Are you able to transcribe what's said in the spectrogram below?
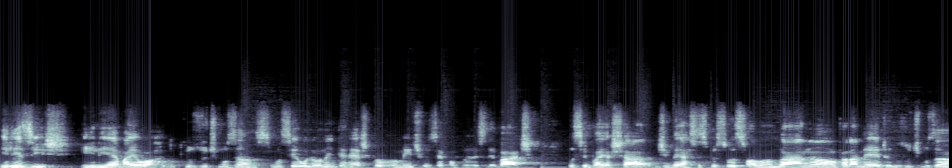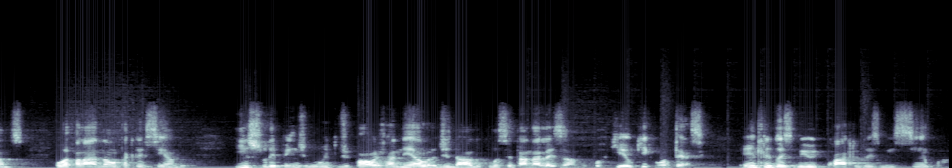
Ele existe. Ele é maior do que os últimos anos. Se você olhou na internet, provavelmente você acompanhou esse debate, você vai achar diversas pessoas falando: ah, não, está na média nos últimos anos. Ou vai falar: ah, não, está crescendo. Isso depende muito de qual janela de dado que você está analisando. Porque o que, acontece? Entre 2004 e 2005,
